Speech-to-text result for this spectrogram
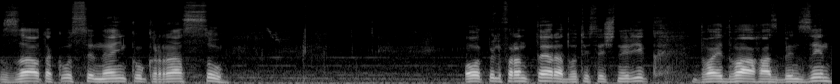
за таку синеньку красу. Opel Frontera 2000 рік, 2,2 газ бензин,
